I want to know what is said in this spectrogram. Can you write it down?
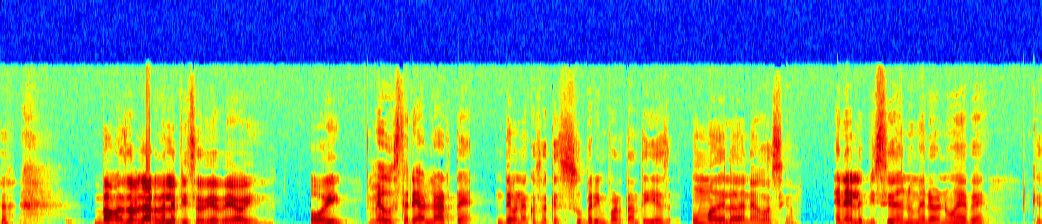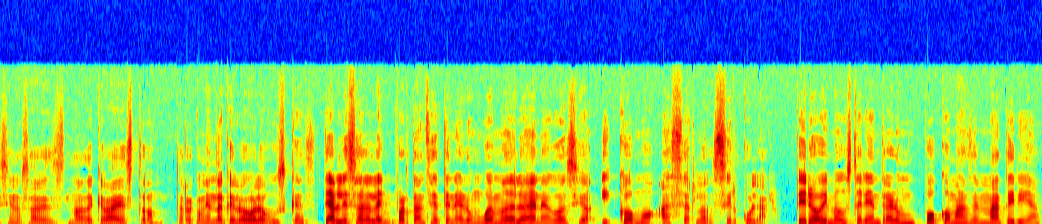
vamos a hablar del episodio de hoy. Hoy me gustaría hablarte de una cosa que es súper importante y es un modelo de negocio. En el episodio número 9, que si no sabes de qué va esto, te recomiendo que luego lo busques, te hablé sobre la importancia de tener un buen modelo de negocio y cómo hacerlo circular. Pero hoy me gustaría entrar un poco más en materia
